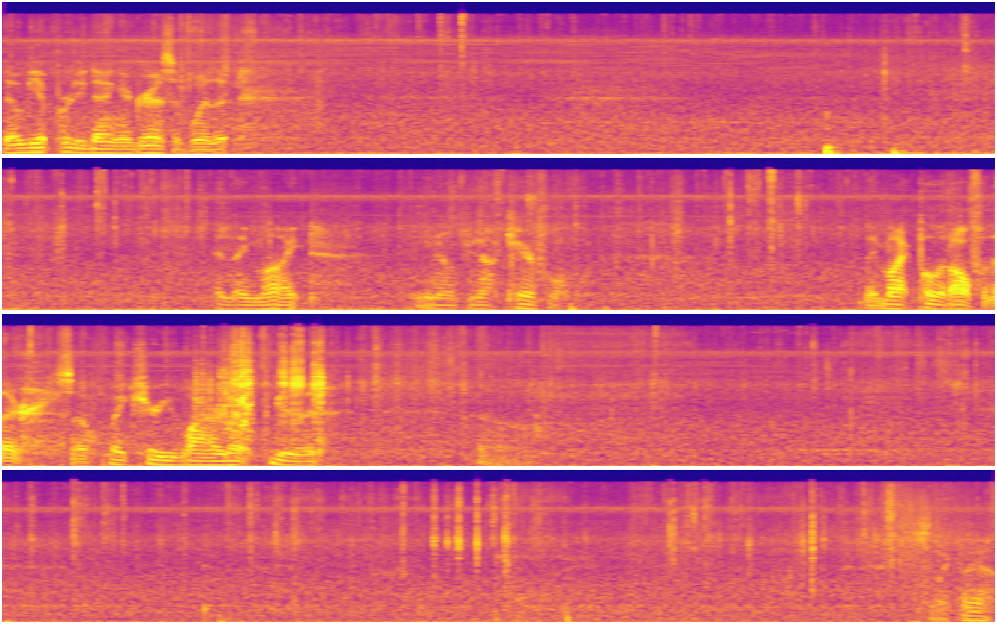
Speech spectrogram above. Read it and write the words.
they'll get pretty dang aggressive with it. And they might, you know, if you're not careful, they might pull it off of there. So make sure you wire it up good. Just like that.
